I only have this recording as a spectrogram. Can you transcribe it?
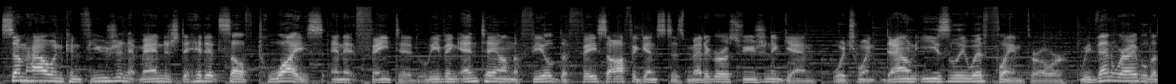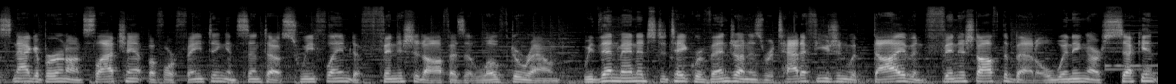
Somehow in confusion it managed to hit itself twice and it fainted, leaving Entei on the field to face off against his Metagross fusion again, which went down easily with Flamethrower. We then were able to snag a burn on Slachamp before fainting and sent out Sweet Flame to finish it off as it loafed around. We then managed to take revenge on his Rattata fusion with Dive and finished off the battle, winning our second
